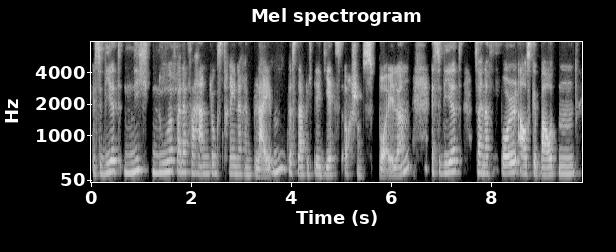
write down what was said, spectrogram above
es wird nicht nur bei der Verhandlungstrainerin bleiben, das darf ich dir jetzt auch schon spoilern. Es wird zu einer voll ausgebauten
